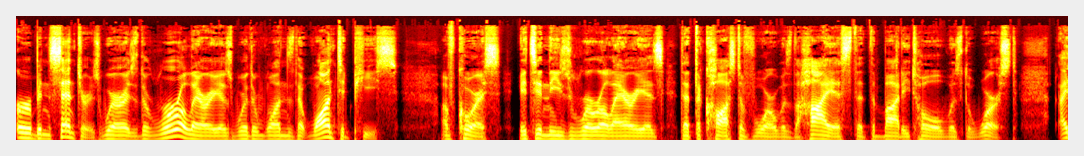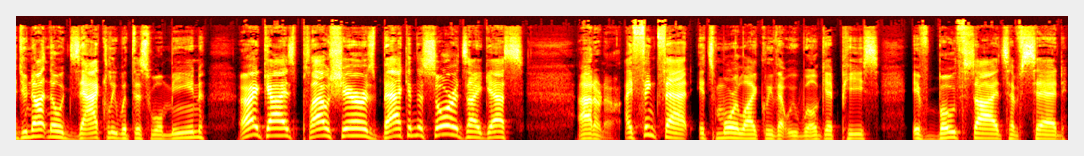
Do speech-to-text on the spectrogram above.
urban centers, whereas the rural areas were the ones that wanted peace. Of course, it's in these rural areas that the cost of war was the highest, that the body toll was the worst. I do not know exactly what this will mean. All right, guys, plowshares back in the swords, I guess. I don't know. I think that it's more likely that we will get peace if both sides have said,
